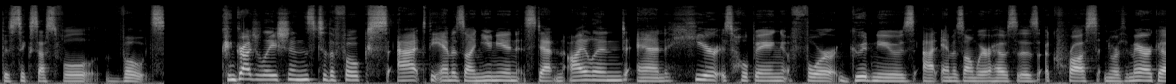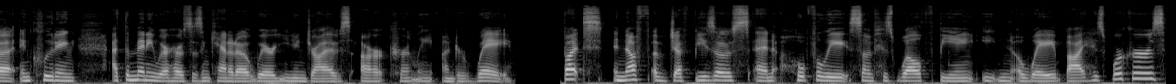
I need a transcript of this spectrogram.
the successful votes. Congratulations to the folks at the Amazon Union Staten Island, and here is hoping for good news at Amazon warehouses across North America, including at the many warehouses in Canada where union drives are currently underway. But enough of Jeff Bezos and hopefully some of his wealth being eaten away by his workers.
